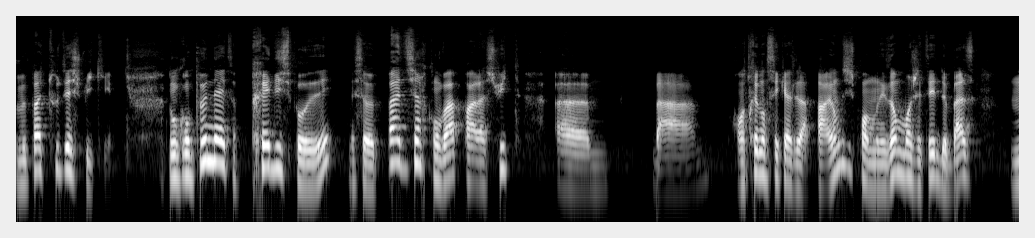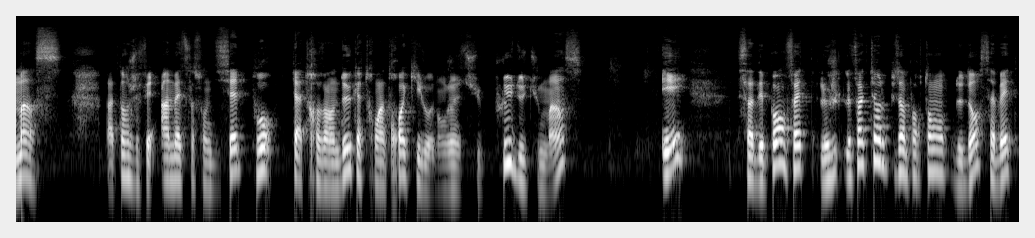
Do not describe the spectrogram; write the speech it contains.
ne veut pas tout expliquer. Donc on peut naître prédisposé, mais ça ne veut pas dire qu'on va par la suite euh, bah, rentrer dans ces cases-là. Par exemple, si je prends mon exemple, moi j'étais de base mince. Maintenant, je fais 1m77 pour 82-83 kg. Donc je ne suis plus du tout mince. Et ça dépend en fait. Le, facteur le plus important dedans, ça va être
